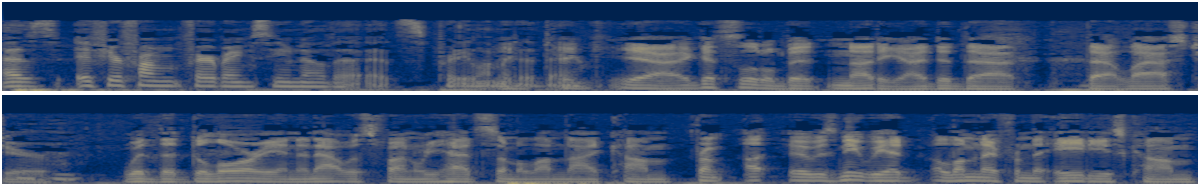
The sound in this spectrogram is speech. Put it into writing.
as if you're from Fairbanks, you know that it's pretty limited there. It, yeah, it gets a little bit nutty. I did that that last year mm-hmm. with the DeLorean, and that was fun. We had some alumni come from. Uh, it was neat. We had alumni from the '80s come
